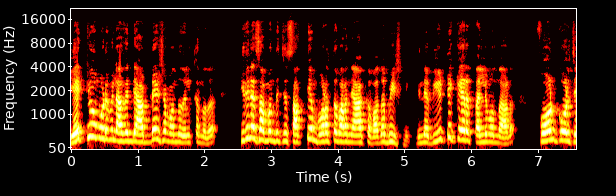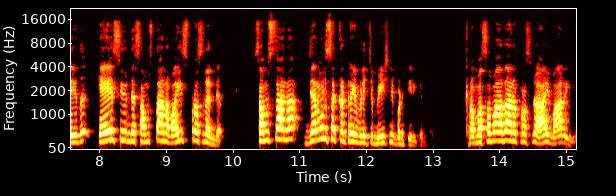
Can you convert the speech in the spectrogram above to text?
ഏറ്റവും ഒടുവിൽ അതിന്റെ അപ്ഡേഷൻ വന്ന് നിൽക്കുന്നത് ഇതിനെ സംബന്ധിച്ച് സത്യം പുറത്തു പറഞ്ഞ ആക്ക് വധഭീഷണി. നിന്നെ വീട്ടിൽ കയറി തല്ലുമെന്നാണ് ഫോൺ കോൾ ചെയ്ത് കെ എസ് യുവിന്റെ സംസ്ഥാന വൈസ് പ്രസിഡന്റ് സംസ്ഥാന ജനറൽ സെക്രട്ടറിയെ വിളിച്ച് ഭീഷണിപ്പെടുത്തിയിരിക്കുന്നത്. ക്രമസമാധാന പ്രശ്നമായി മാറിയില്ല?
